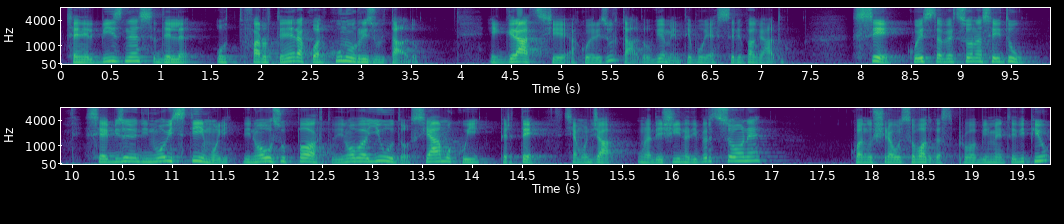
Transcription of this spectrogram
sei nel business del far ottenere a qualcuno un risultato e grazie a quel risultato ovviamente puoi essere pagato. Se questa persona sei tu se hai bisogno di nuovi stimoli, di nuovo supporto, di nuovo aiuto, siamo qui per te. Siamo già una decina di persone, quando uscirà questo podcast probabilmente di più.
